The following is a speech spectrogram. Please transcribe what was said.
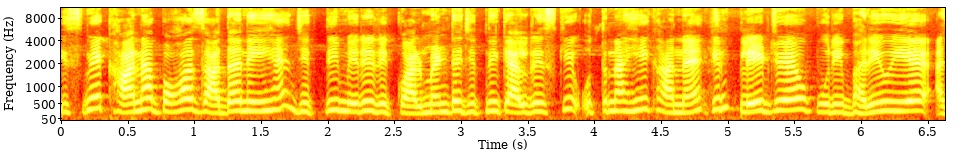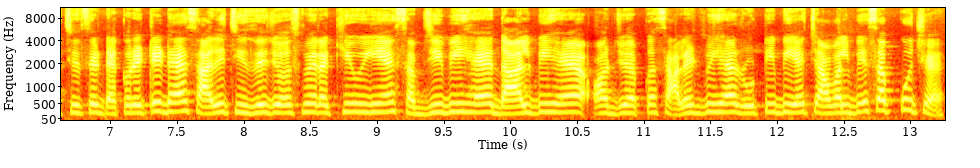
इसमें खाना बहुत ज़्यादा नहीं है, जितनी मेरी रिक्वायरमेंट है, जितनी कैलोरीज की, उतना ही खाना है। लेकिन प्लेट जो है, वो पूरी भरी हुई है, अच्छे से डेकोरेटेड है, सारी चीज़ें जो इसमें रखी हुई हैं, सब्ज़ी भी है, दाल भी है, और जो आपका सैलड भी है, रोटी भी है, चावल भी है, सब कुछ है।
